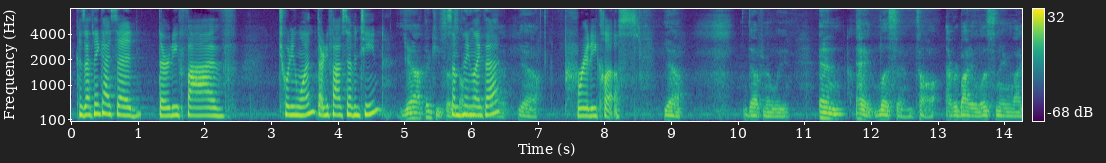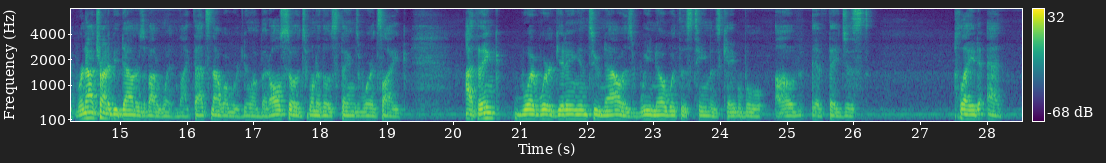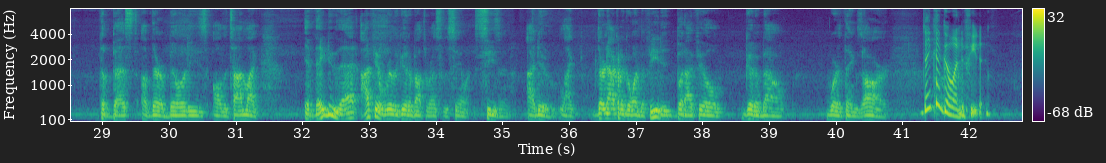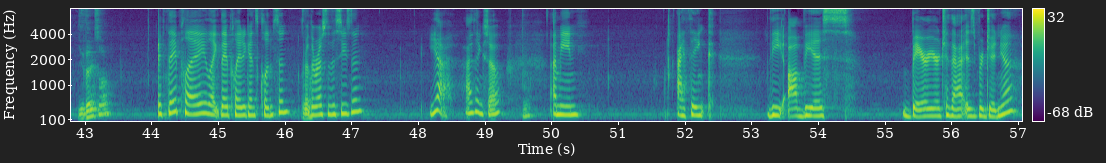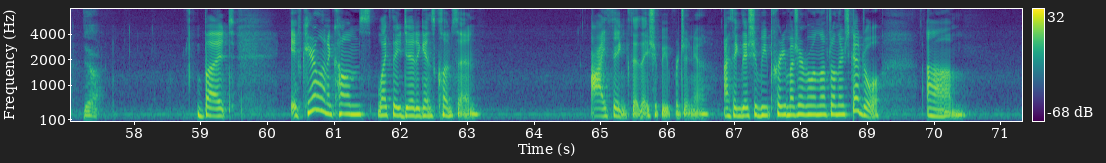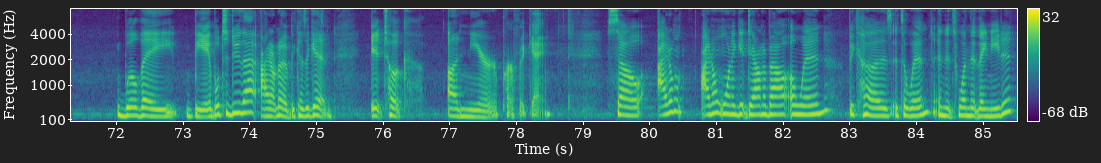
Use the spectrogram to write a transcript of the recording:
because I think I said 35 21 35 17 Yeah, I think you said Something like that? Yeah. pretty close Yeah, definitely. And hey, listen to everybody listening. Like, we're not trying to be downers about a win. Like, that's not what we're doing. But also, it's one of those things where it's like, I think what we're getting into now is we know what this team is capable of if they just played at the best of their abilities all the time. Like, if they do that, I feel really good about the rest of the se- season. I do. Like, they're not going to go undefeated, but I feel good about where things are. they could go undefeated You think so? if they play like they played against clemson for Yeah. the rest of the season yeah i think so i mean i think the obvious barrier to that is virginia Yeah. But if Carolina comes like they did against Clemson, I think that they should beat Virginia. I think they should beat pretty much everyone left on their schedule. Um, will they be able to do that? I don't know because again, it took a near perfect game. So I don't I don't want to get down about a win because it's a win and it's one that they needed.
